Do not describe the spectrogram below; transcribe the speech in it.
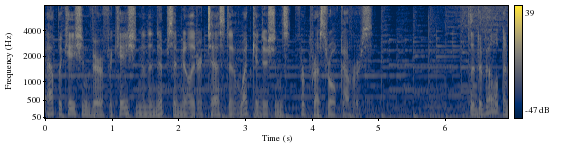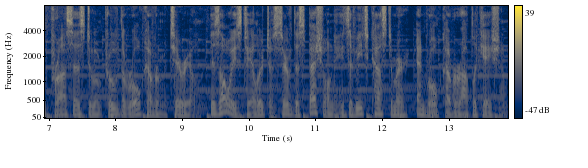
application verification in the nip simulator test in wet conditions for press roll covers. The development process to improve the roll cover material is always tailored to serve the special needs of each customer and roll cover application.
